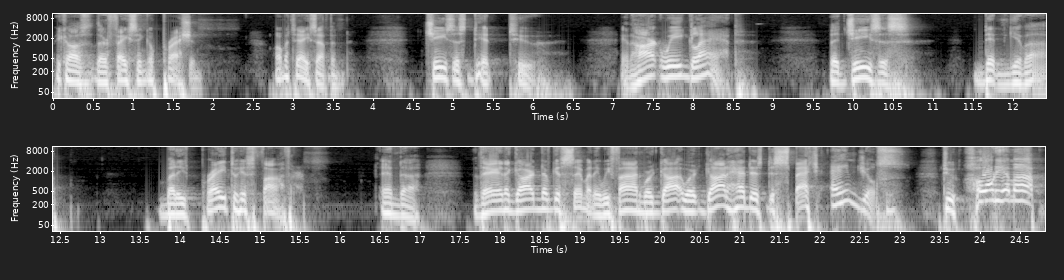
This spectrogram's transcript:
because they're facing oppression. Well, I'm going to tell you something. Jesus did too. And aren't we glad that Jesus didn't give up, but he prayed to his Father. And uh, there in the Garden of Gethsemane, we find where God, where God had to dispatch angels to hold him up.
